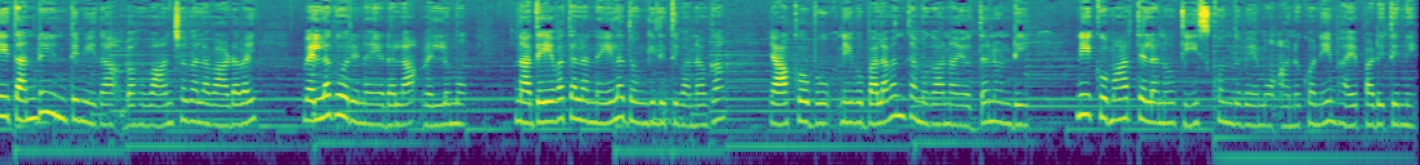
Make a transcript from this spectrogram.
నీ తండ్రి ఇంటి మీద బహువాంచగల వాడవై వెళ్ళగోరిన ఎడల వెళ్ళుము. నా దేవతల నేల దొంగిలితివనగా యాకోబు నీవు బలవంతముగా నా యొద్ద నుండి నీ కుమార్తెలను తీసుకుందువేమో అనుకొని భయపడి తిని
